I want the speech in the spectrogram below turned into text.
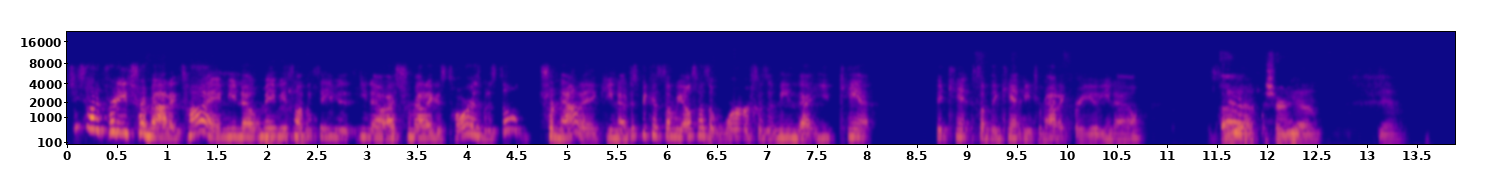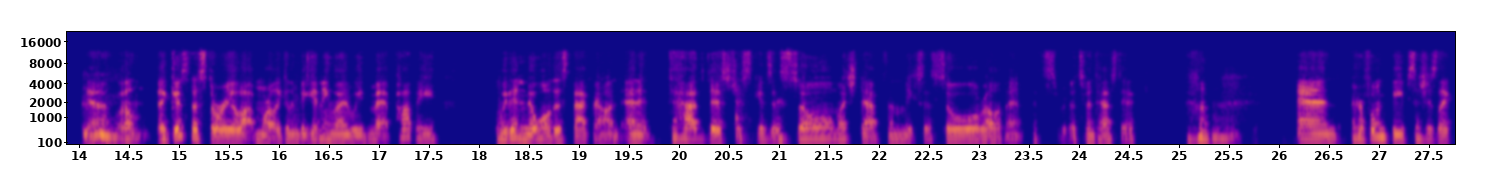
she's had a pretty traumatic time. You know, maybe it's not the same as you know as traumatic as Tora's, but it's still traumatic. You know, just because somebody else has it worse doesn't mean that you can't. It can't something can't be traumatic for you. You know. So yeah, sure. yeah, yeah. Yeah. Well, it gives the story a lot more. Like in the beginning, when we'd met Poppy, we didn't know all this background, and it to have this just gives it so much depth and makes it so relevant. It's it's fantastic. Mhm. And her phone beeps, and she's like,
